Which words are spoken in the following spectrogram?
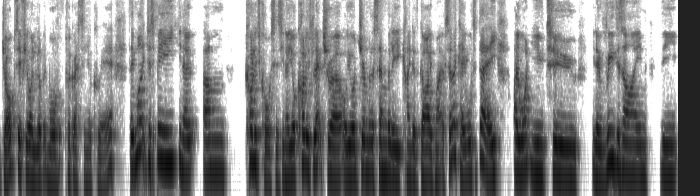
jobs if you're a little bit more progressed in your career. They might just be, you know, um, college courses. You know, your college lecturer or your general assembly kind of guide might have said, "Okay, well, today I want you to, you know, redesign the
